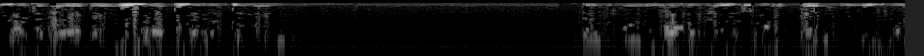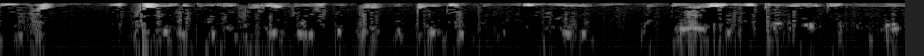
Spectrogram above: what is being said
Second Corinthians 6 17 in holiness is not envy, specifically in Hebrews, but the principle when Paul says, Come out from among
